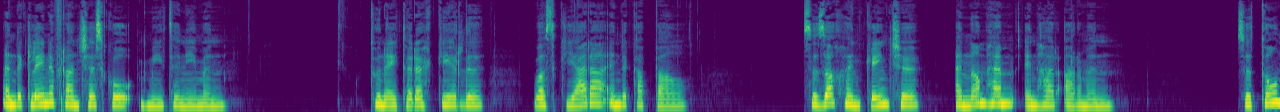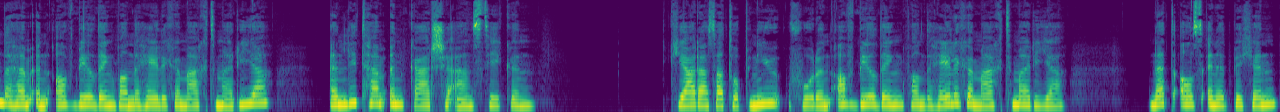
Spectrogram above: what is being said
en de kleine Francesco mee te nemen. Toen hij terugkeerde, was Chiara in de kapel. Ze zag hun kindje en nam hem in haar armen. Ze toonde hem een afbeelding van de heilige maagd Maria en liet hem een kaarsje aansteken. Chiara zat opnieuw voor een afbeelding van de heilige maagd Maria, net als in het begin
